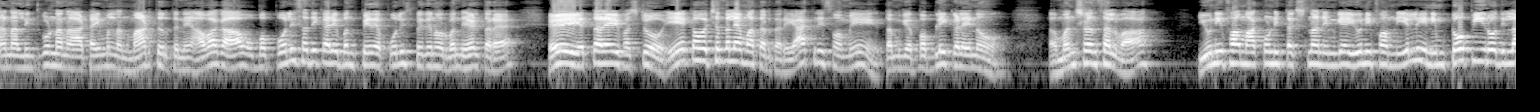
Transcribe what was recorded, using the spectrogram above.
ನಾನು ಅಲ್ಲಿ ನಿಂತ್ಕೊಂಡು ನಾನು ಆ ಟೈಮಲ್ಲಿ ನಾನು ಮಾಡ್ತಿರ್ತೇನೆ. ಆವಾಗ ಒಬ್ಬ ಪೊಲೀಸ್ ಅಧಿಕಾರಿ ಬಂದು ಪೇದೆ ಪೊಲೀಸ್ ಪೇದೆನವ್ರು ಬಂದು ಹೇಳ್ತಾರೆ, ಏಯ್ ಎತ್ತಲೇ ಫಸ್ಟು ಏಕವಚನದಲ್ಲೇ ಮಾತಾಡ್ತಾರೆ. ಯಾಕ್ರಿ ಸ್ವಾಮಿ? ತಮಗೆ ಪಬ್ಲಿಕ್ಗಳೇನು ಮನುಷ್ಯ ಅನ್ಸಲ್ವಾ ಯೂನಿಫಾರ್ಮ್ ಹಾಕೊಂಡಿದ ತಕ್ಷಣ ನಿಮಗೆ ಯೂನಿಫಾರ್ಮ್ ಎಲ್ಲಿ? ನಿಮ್ಮ ಟೋಪಿ ಇರೋದಿಲ್ಲ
